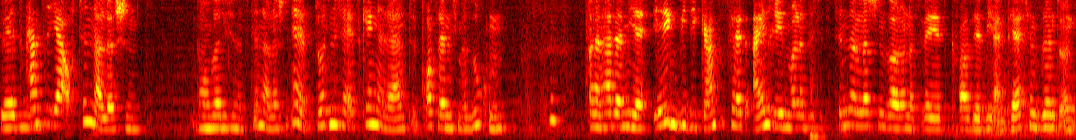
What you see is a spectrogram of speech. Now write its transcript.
ja, jetzt kannst du ja auch Tinder löschen. Warum sollte ich denn jetzt Tinder löschen? Ja, du hast mich ja jetzt kennengelernt, du brauchst ja nicht mehr suchen. Und dann hat er mir irgendwie die ganze Zeit einreden wollen, dass ich jetzt Tinder löschen soll und dass wir jetzt quasi wie ein Pärchen sind und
